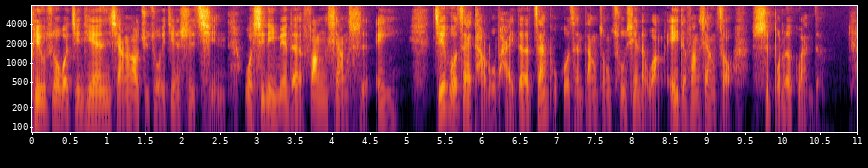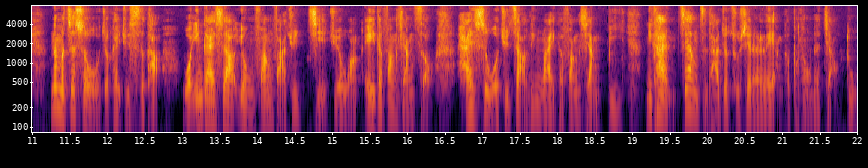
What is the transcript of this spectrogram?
譬如说，我今天想要去做一件事情，我心里面的方向是 A，结果在塔罗牌的占卜过程当中出现了往 A 的方向走是不乐观的。那么这时候我就可以去思考，我应该是要用方法去解决往 A 的方向走，还是我去找另外一个方向 B？你看这样子，它就出现了两个不同的角度。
